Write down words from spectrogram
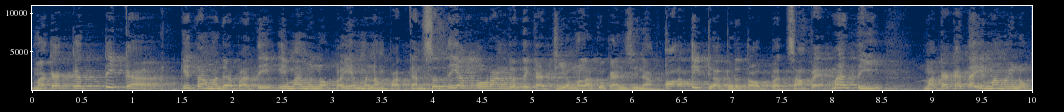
Maka ketika kita mendapati Imam Ibnu menempatkan setiap orang ketika dia melakukan zina kok tidak bertobat sampai mati, maka kata Imam Ibnu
